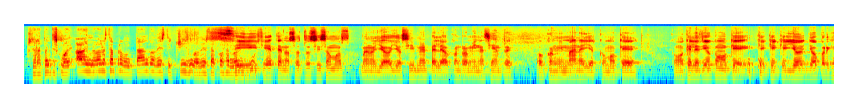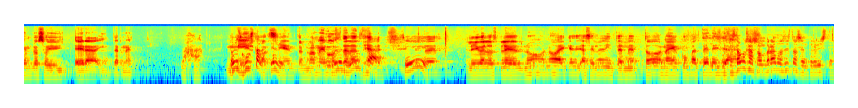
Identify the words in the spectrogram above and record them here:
pues de repente es como de, ay, me van a estar preguntando de este chisme de esta cosa. no les Sí, gusta. fíjate, nosotros sí somos, bueno, yo, yo sí me peleo con Romina siempre, o con mi manager, como que, como que les digo como que, que, que- que yo, yo, por ejemplo, soy, era internet. Ajá. No les gusta la tele. no me No gusta les la gusta, tele. Sí. Entonces, le digo a los players, no, no, hay que hacerlo en internet todo, nadie ocupa tele ya. Estamos asombrados de estas entrevistas.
